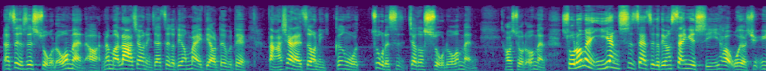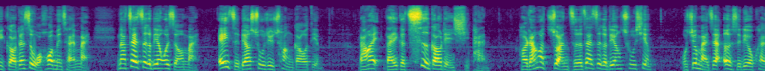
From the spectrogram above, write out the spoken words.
那这个是所罗门啊。那么辣椒你在这个地方卖掉，对不对？打下来之后，你跟我做的是叫做所罗门，好，所罗门，所罗门一样是在这个地方，三月十一号我有去预告，但是我后面才买。那在这个地方为什么买？A 指标数据创高点，然后来一个次高点洗盘，好，然后转折在这个地方出现。我就买在二十六块，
